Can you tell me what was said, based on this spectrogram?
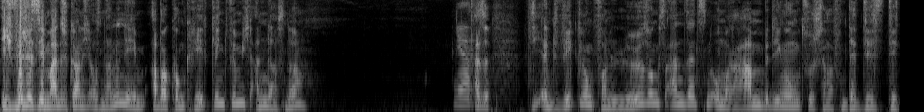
Ich will es semantisch gar nicht auseinandernehmen, aber konkret klingt für mich anders, ne? Ja. Also die Entwicklung von Lösungsansätzen, um Rahmenbedingungen zu schaffen. Das, das,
